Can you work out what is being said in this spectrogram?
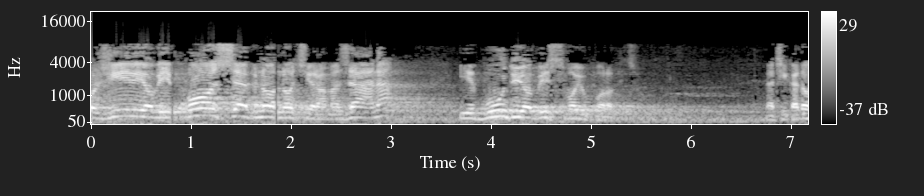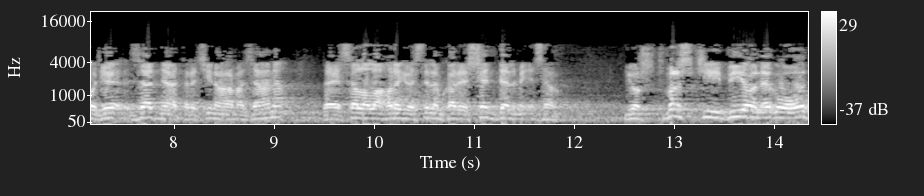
أجيريو بيبوس Ramazana نوتي رمزانا bi svoju porodicu. Znači kad dođe zadnja trećina Ramazana Da je sallallahu alaihi wa sallam kada je šeddel mi'zar Još čvršći bio nego od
